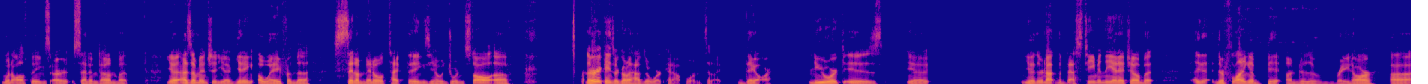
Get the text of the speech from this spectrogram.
when all things are said and done, but yeah, as I mentioned, you know, getting away from the sentimental type things, you know, with Jordan Staal of the Hurricanes are going to have their work cut out for them tonight. They are. New York is, you know, yeah, they're not the best team in the NHL, but uh, they're flying a bit under the radar. Uh,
